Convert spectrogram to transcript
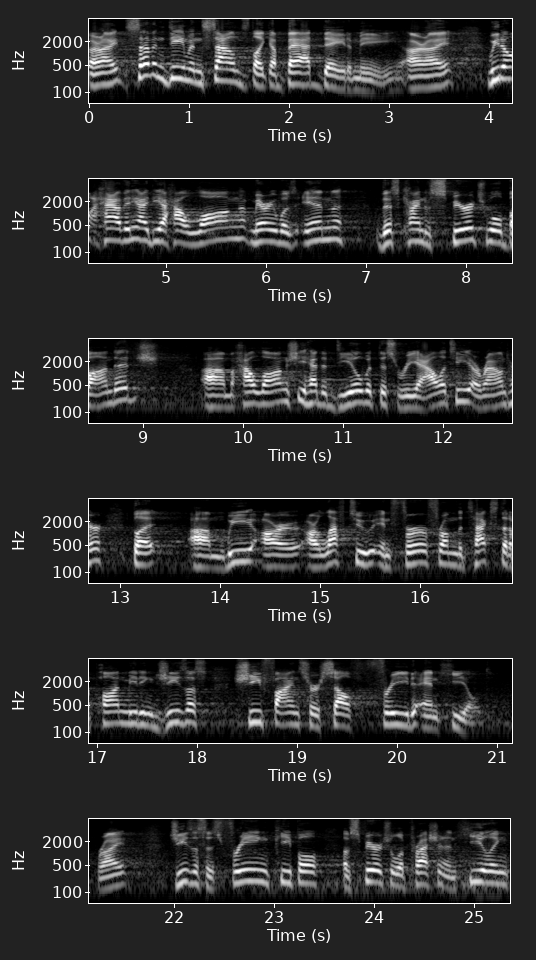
All right, seven demons sounds like a bad day to me. All right, we don't have any idea how long Mary was in this kind of spiritual bondage. um, how long she had to deal with this reality around her, but um, we are, are left to infer from the text that upon meeting Jesus, she finds herself freed and healed, right? Jesus is freeing people of spiritual oppression and healing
